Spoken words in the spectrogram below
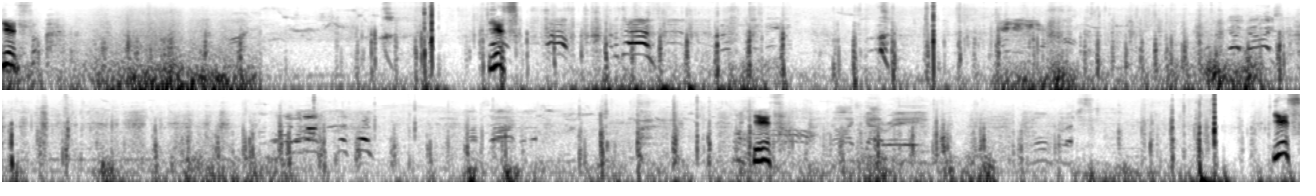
Yes. Yes. Go, guys. Well done. Let's go. Yes. Nice, Gary. Lovely. Yes.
